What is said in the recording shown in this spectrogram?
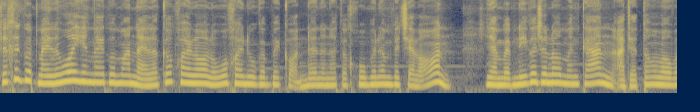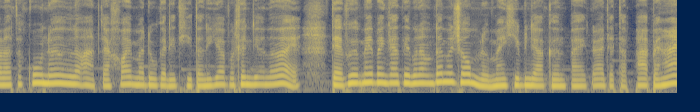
จะขึ้นกฎหมายหรือว่ายังไงประมาณไหนแล้วก็คอยรอหรือว่าคอยดูกันไปก่อนได้นะนะแต่ครูไม่ต้องไปใจร้อน อย่างแบบนี้ก็จะรอเหมือนกัน อาจจะต้องรอเวลาสักครู่นึงแล้วอาจจะค่อยมาดูกันอีกทีตนี้ยอดมันขึ้นเยอะเลย แต่เพื่อไม่เป็นการเสียเวลาท่านผู้ชม หรือไม่คลิปมันยาวเกินไปก็อาจจะตัดภาพไปให้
